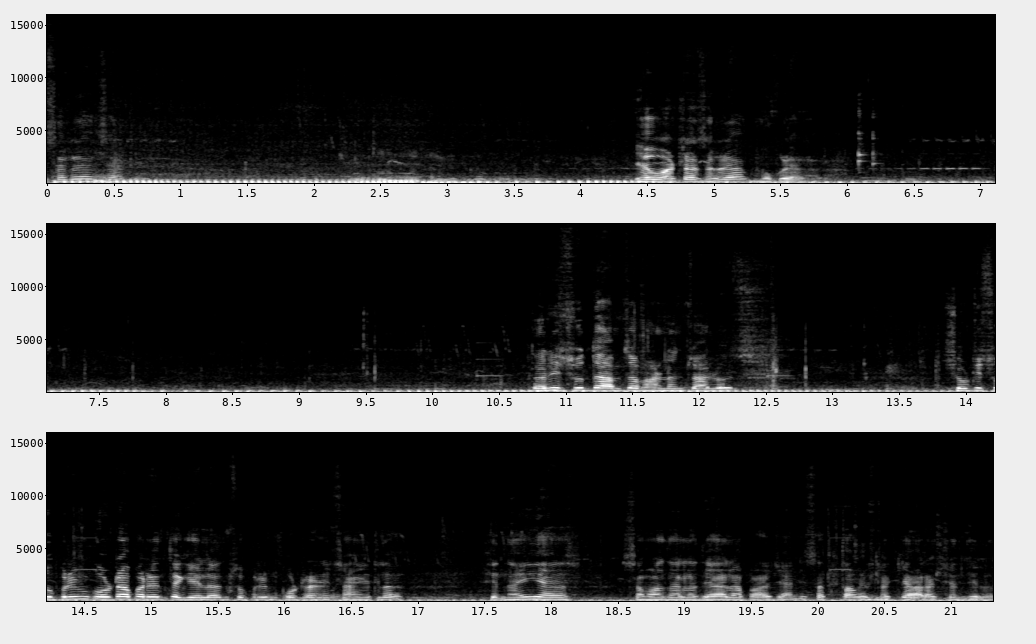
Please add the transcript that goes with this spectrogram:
सगळ्यांसाठी या वाटा सगळ्या मोकळ्या झाल्या. तरी सुद्धा आमचं भांडण चालूच. शेवटी सुप्रीम कोर्टापर्यंत गेलं आणि सुप्रीम कोर्टाने सांगितलं की नाही या समाजाला द्यायला पाहिजे आणि सत्तावीस टक्के आरक्षण दिलं.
